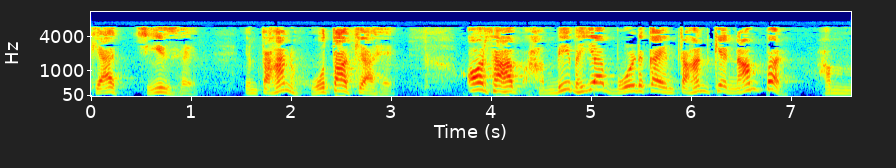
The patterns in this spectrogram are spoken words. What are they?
क्या चीज़ है, इम्तहान होता क्या है। और साहब, हम भी भैया बोर्ड का इम्तहान के नाम पर हम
